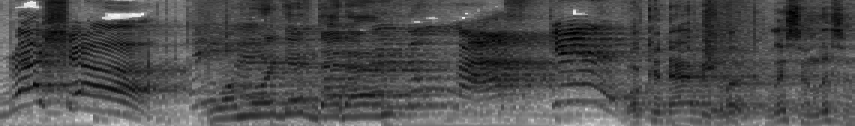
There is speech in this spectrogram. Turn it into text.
Russia. One more gift, Dada. The. What could that be? Look, listen, listen.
